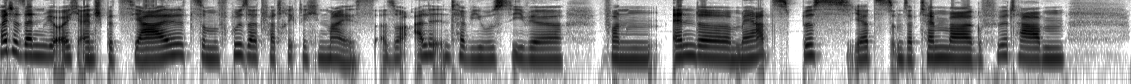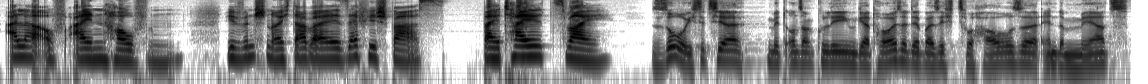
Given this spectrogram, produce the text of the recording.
Heute senden wir euch ein Spezial zum frühsaatverträglichen Mais. Also alle Interviews, die wir von Ende März bis jetzt im September geführt haben, alle auf einen Haufen. Wir wünschen euch dabei sehr viel Spaß. Bei Teil 2. So, ich sitze hier mit unserem Kollegen Gerd Häuser, der bei sich zu Hause Ende März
